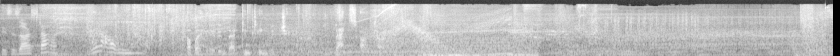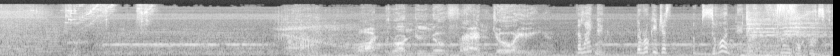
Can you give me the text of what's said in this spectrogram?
This is our stop. Where are we now? Up ahead in that containment chamber. That's our target. What Grundy new friend doing? The lightning. The rookie just absorbed it. How is that possible?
